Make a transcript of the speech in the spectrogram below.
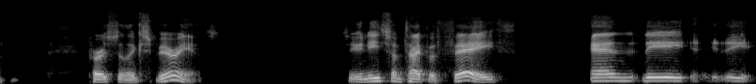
Personal experience. So you need some type of faith and the, the,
